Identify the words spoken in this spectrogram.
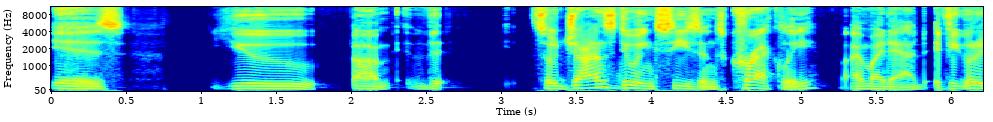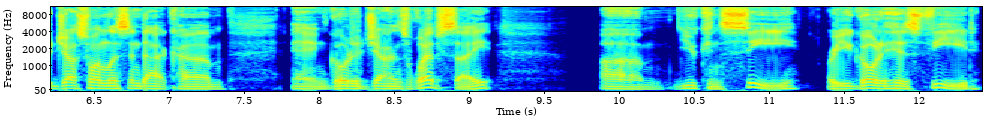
Is you um, the, so John's doing seasons correctly. I might add, if you go to justonelisten.com and go to John's website, um, you can see, or you go to his feed,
